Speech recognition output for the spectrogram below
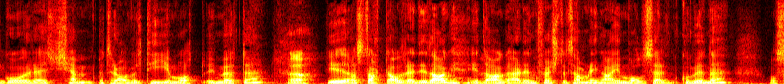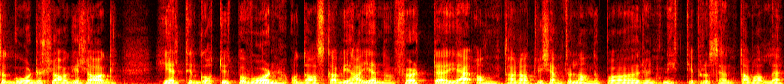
går eh, kjempetravelt tid i, i møte. Ja. Vi har starta allerede i dag. I dag er det den første samlinga i Målselv kommune. Og så går det slag i slag helt til godt utpå våren. Og da skal vi ha gjennomført eh, Jeg antar at vi kommer til å lande på rundt 90% av alle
